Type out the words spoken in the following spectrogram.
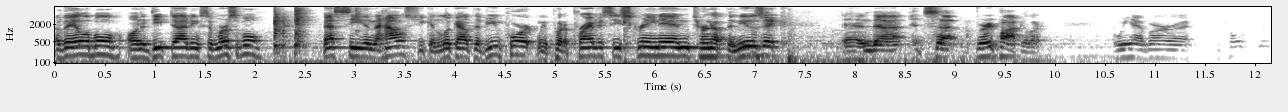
available on a deep diving submersible. Best seat in the house. You can look out the viewport. We put a privacy screen in, turn up the music, and uh, it's uh, very popular. We have our uh, control screen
